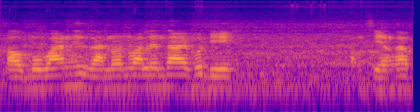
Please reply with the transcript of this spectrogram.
เข้าเมื่อวานคือกันวันวาเลนไทน์พอดี ฟังเสียงครับ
